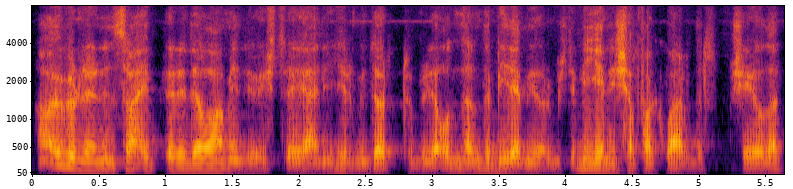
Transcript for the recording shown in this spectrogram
Ha, öbürlerinin sahipleri devam ediyor işte yani 24 türlü onların da bilemiyorum işte bir yeni şafak vardır şey olan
